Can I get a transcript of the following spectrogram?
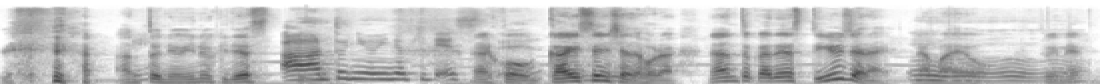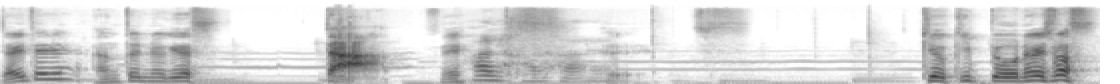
「アントニオ猪木です」あ、アントニオ猪木です。こう凱旋車でほら。ら「なんとかです」って言うじゃない名前うんうんうんうんを。でね大体ね「アントニオ・ギャス」だーね、はいはいはい。えー今日切符お願いします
